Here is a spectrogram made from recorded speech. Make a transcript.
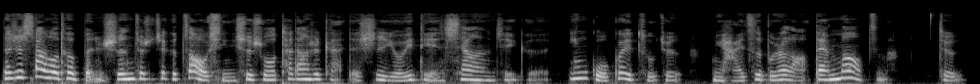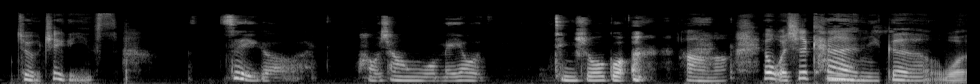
但是夏洛特本身就是这个造型是说他当时改的是有一点像这个英国贵族，就女孩子不是老戴帽子嘛，就就有这个意思。这个好像我没有听说过。啊，因为我是看一个我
